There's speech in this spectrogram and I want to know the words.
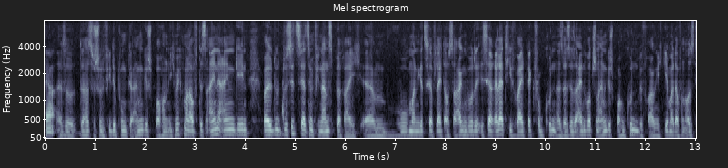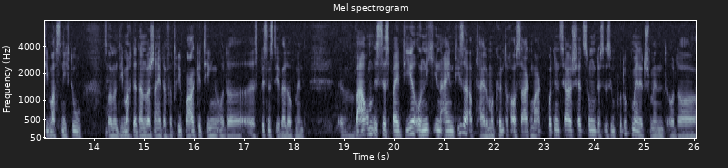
Ja. Also da hast du schon viele Punkte angesprochen. Ich möchte mal auf das eine eingehen, weil du, du sitzt jetzt im Finanzbereich, ähm, wo man jetzt ja vielleicht auch sagen würde, ist ja relativ weit weg vom Kunden. Also das ist ein Wort schon angesprochen, Kundenbefragung. Ich gehe mal davon aus, die machst nicht du, sondern die macht ja dann wahrscheinlich der Vertrieb Marketing oder das Business Development. Warum ist es bei dir und nicht in einer dieser Abteilungen? Man könnte doch auch sagen, Marktpotenzialschätzung, das ist im Produktmanagement oder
